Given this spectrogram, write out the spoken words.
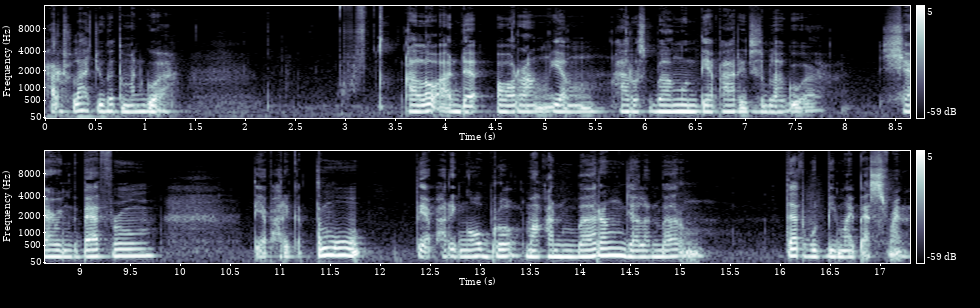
haruslah juga teman gue kalau ada orang yang harus bangun tiap hari di sebelah gue, sharing the bathroom, tiap hari ketemu, tiap hari ngobrol, makan bareng, jalan bareng, that would be my best friend.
